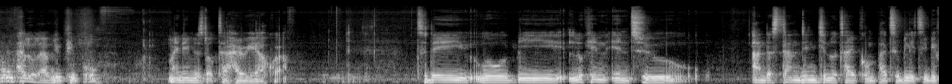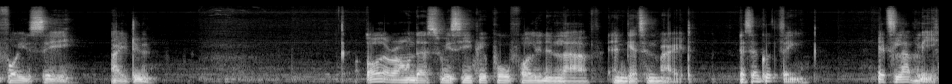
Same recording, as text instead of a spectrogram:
Hello, lovely people. My name is Dr. Harry Aqua. Today, we will be looking into understanding genotype compatibility before you say, I do. All around us, we see people falling in love and getting married. It's a good thing. It's lovely.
